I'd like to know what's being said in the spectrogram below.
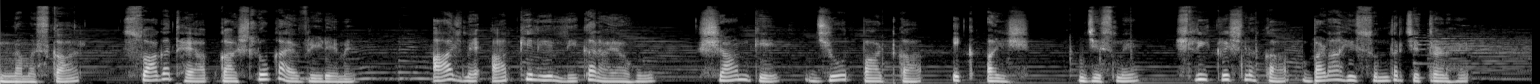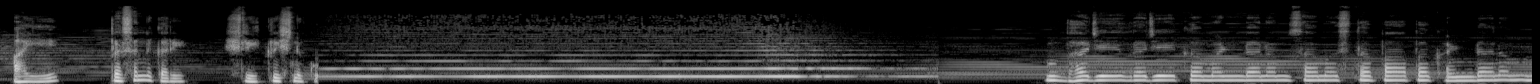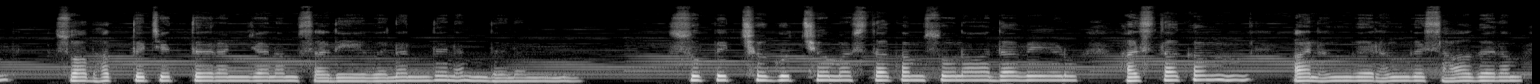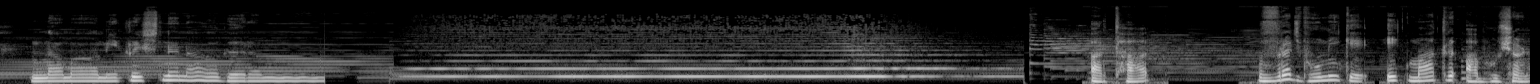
नमस्कार, स्वागत है आपका श्लोका एवरीडे में। आज मैं आपके लिए लेकर आया हूँ शाम के ज्योत पाठ का एक अंश, जिसमें श्री कृष्ण का बड़ा ही सुंदर चित्रण है। आइए प्रसन्न करें श्री कृष्ण को। भजे व्रजे कमण्डनं समस्तपापखण्डनं स्वभक्तचित्तरञ्जनं सदेव नन्दनन्दनम् सुपिच्छगुच्छमस्तकं सुनादवेणु हस्तकम् अनङ्गरङ्गसागरं नमामि कृष्णनागरम् अर्थात व्रज भूमि के एकमात्र आभूषण,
